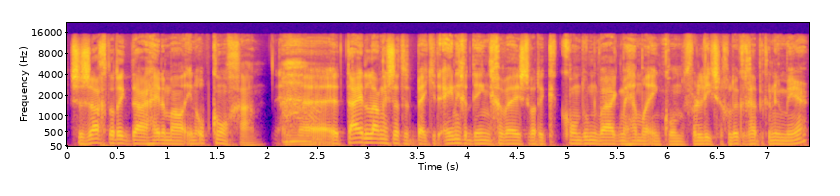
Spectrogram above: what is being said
ze zag dat ik daar helemaal in op kon gaan. En uh, tijdenlang is dat een beetje het enige ding geweest wat ik kon doen waar ik me helemaal in kon verliezen. Gelukkig heb ik er nu meer.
